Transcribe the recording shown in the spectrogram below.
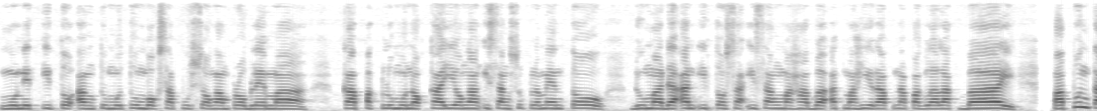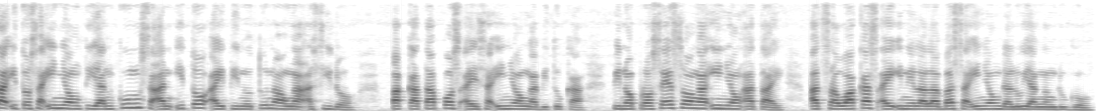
Ngunit ito ang tumutumbok sa puso ng problema. Kapag lumunok kayo ng isang suplemento, dumadaan ito sa isang mahaba at mahirap na paglalakbay. Papunta ito sa inyong tiyan kung saan ito ay tinutunaw nga asido. Pagkatapos ay sa inyong nga bituka, pinoproseso nga inyong atay, at sa wakas ay inilalabas sa inyong daluyang ng dugo.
